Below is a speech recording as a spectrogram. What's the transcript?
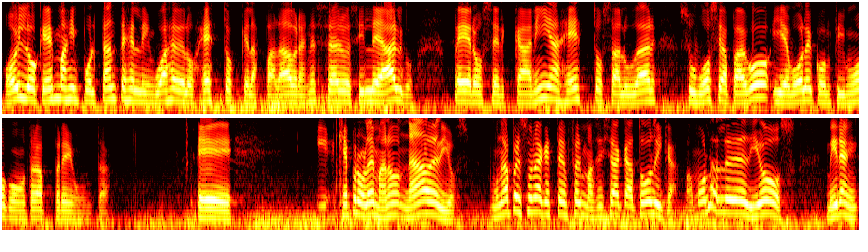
Hoy lo que es más importante es el lenguaje de los gestos que las palabras. Es necesario decirle algo, pero cercanía, gestos, saludar, su voz se apagó y Evole continuó con otra pregunta. Eh, ¿Qué problema, no? Nada de Dios. Una persona que esté enferma, si sea católica, vamos a hablarle de Dios. Miren,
